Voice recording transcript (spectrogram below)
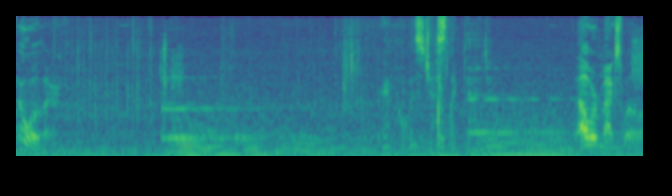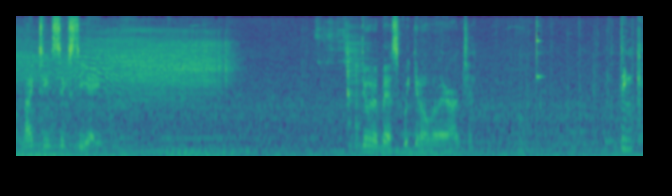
Hello there. Grandpa was just like Dad. Albert Maxwell, 1968. Doing a bit of squeaking over there, aren't you? Dink.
